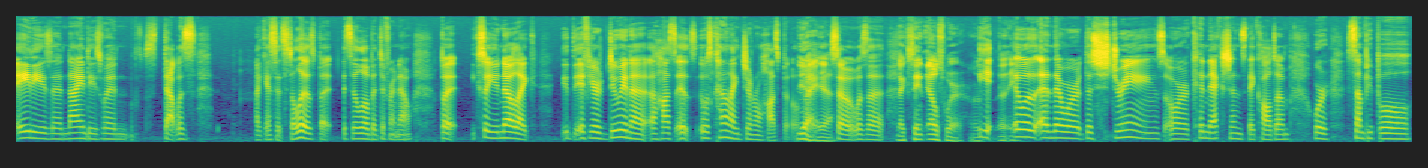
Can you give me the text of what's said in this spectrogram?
'80s and '90s, when that was, I guess it still is, but it's a little bit different now. But so you know, like if you're doing a, a hospital, it, was kind of like General Hospital, Yeah, right? yeah. So it was a like Saint Elsewhere uh, yeah, uh, it was, and there were the strings or connections they called them, where some people,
